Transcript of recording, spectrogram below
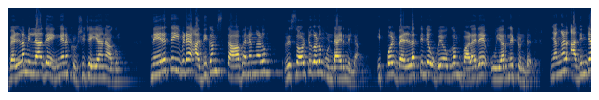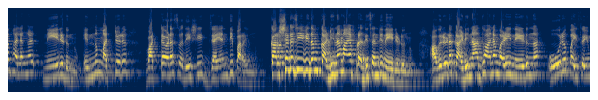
വെള്ളമില്ലാതെ എങ്ങനെ കൃഷി ചെയ്യാനാകും? നേരത്തെ ഇവിടെ അധികം സ്ഥാപനങ്ങളും റിസോർട്ടുകളും ഉണ്ടായിരുന്നില്ല. ഇപ്പോൾ വെള്ളത്തിന്റെ ഉപയോഗം വളരെ ഉയർന്നിട്ടുണ്ട്. ഞങ്ങൾ അതിന്റെ ഫലങ്ങൾ നേരിടുന്നു എന്നും മറ്റൊരു വട്ടവട സ്വദേശി ജയന്തി പറയുന്നു. കർഷക ജീവിതം കഠിനമായ പ്രതിസന്ധി നേരിടുന്നു. അവരുടെ കഠിനാധ്വാനം വഴി നേടുന്ന ഓരോ പൈസയും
